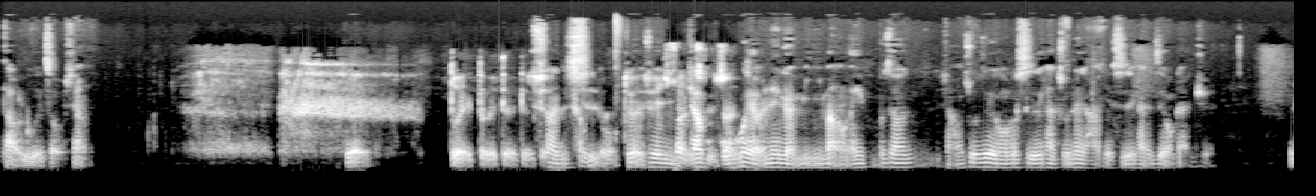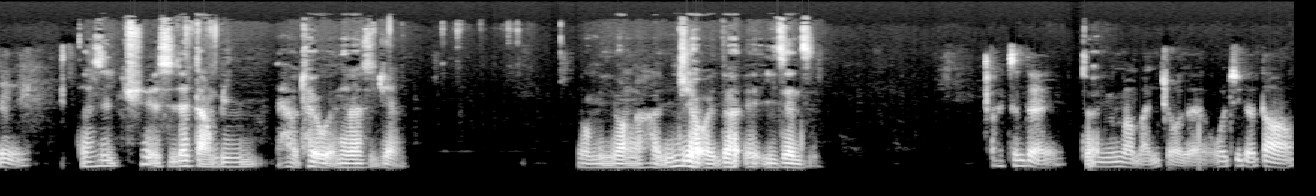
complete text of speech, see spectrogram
道路的走向。对，对对对对，算是的，对，所以你比较不会有那个迷茫，哎，不知道想要做这个工作试试看，做那个行业试试看这种感觉。嗯。但是确实，在当兵还有退伍的那段时间，我迷茫了很久一段一阵子。真的，对迷茫蛮久的。我记得到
